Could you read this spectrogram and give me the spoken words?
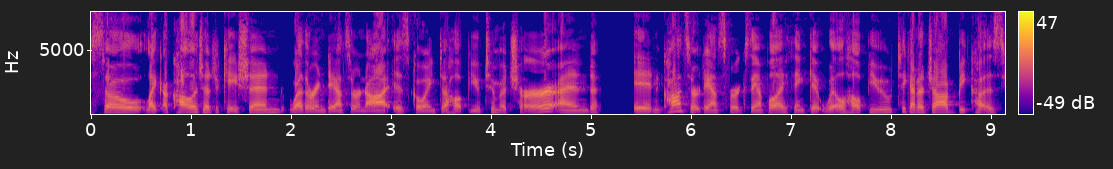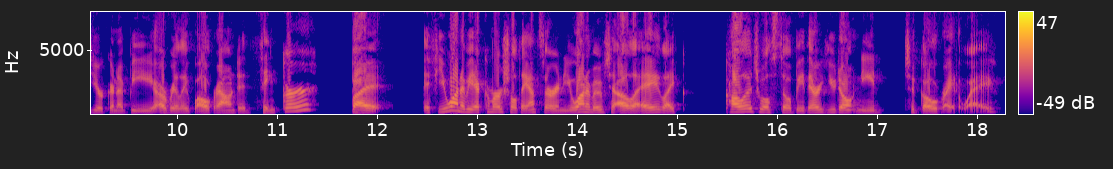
so, like a college education, whether in dance or not, is going to help you to mature. And in concert dance, for example, I think it will help you to get a job because you're going to be a really well rounded thinker. But if you want to be a commercial dancer and you want to move to LA, like college will still be there. You don't need to go right away.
